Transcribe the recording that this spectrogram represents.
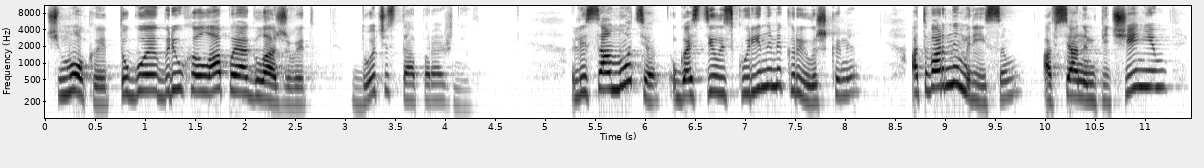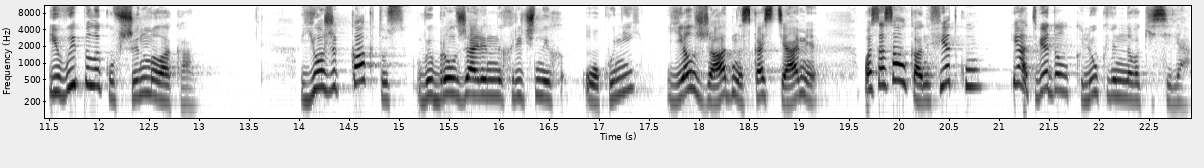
Чмокает, тугое брюхо лапой оглаживает. Дочисто опорожнил. Лиса Мотя угостилась куриными крылышками, отварным рисом, овсяным печеньем и выпила кувшин молока. Ежик-кактус выбрал жареных речных окуней, ел жадно, с костями, пососал конфетку и отведал клюквенного киселя.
